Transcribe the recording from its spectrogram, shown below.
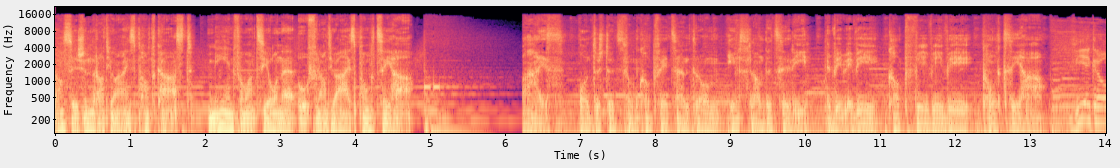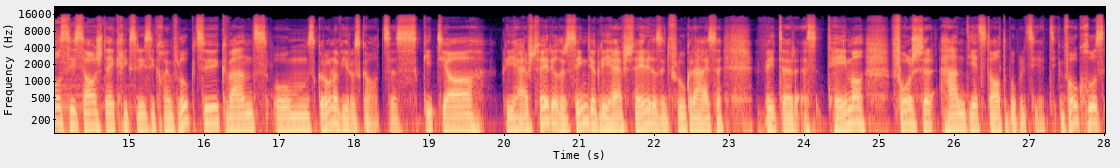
Das ist ein Radio 1 Podcast. Mehr Informationen auf radio1.ch. 1. Unterstützt vom Kopfwehzentrum Irlande Zürich. www.kopfwww.ch Wie gross ist das Ansteckungsrisiko im Flugzeug, wenn es ums Coronavirus geht? Es gibt ja gleich Herbstferien oder sind ja gleich Herbstferien, da sind Flugreisen wieder ein Thema. Forscher haben jetzt Daten publiziert. Im Fokus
